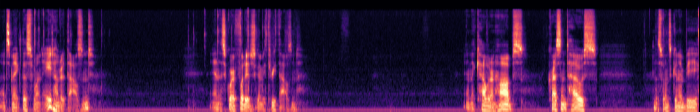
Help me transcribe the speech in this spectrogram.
Let's make this one 800,000. And the square footage is going to be 3,000. And the Calvin and Hobbes Crescent house, this one's going to be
